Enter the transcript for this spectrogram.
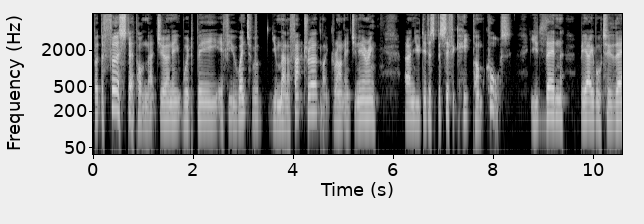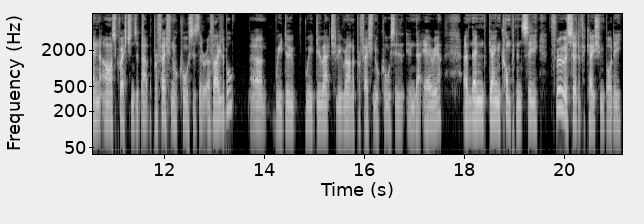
But the first step on that journey would be if you went to a, your manufacturer, like Grant Engineering, and you did a specific heat pump course. You'd then be able to then ask questions about the professional courses that are available. Um, we do we do actually run a professional course in, in, that area, and then gain competency through a certification body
